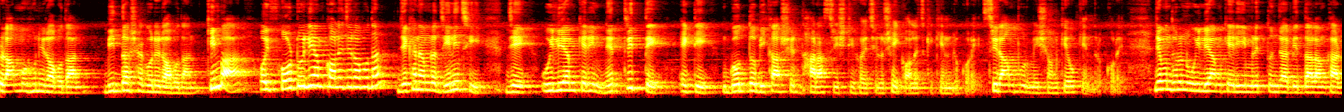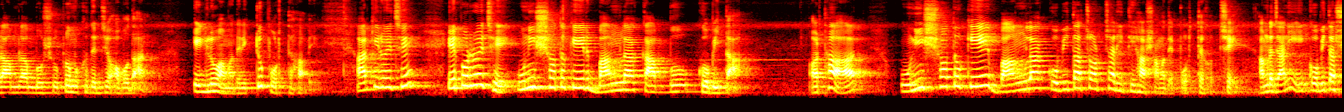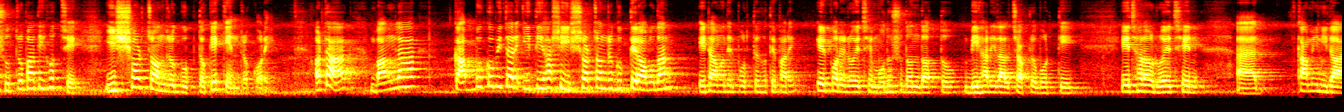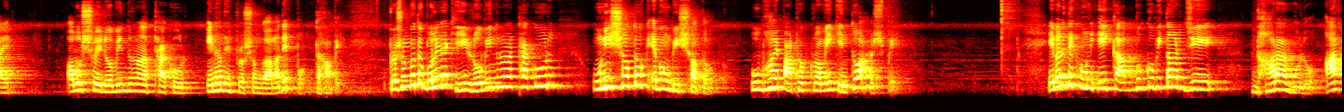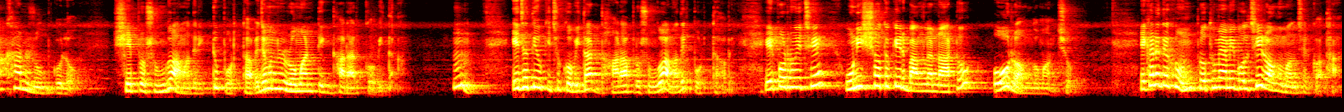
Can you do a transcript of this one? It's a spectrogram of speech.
রামমোহনের অবদান, বিদ্যাসাগরের অবদান কিংবা ওই ফোর্ট উইলিয়াম কলেজের অবদান, যেখানে আমরা জেনেছি যে উইলিয়াম কেরির নেতৃত্বে একটি গদ্য বিকাশের ধারা সৃষ্টি হয়েছিল সেই কলেজকে কেন্দ্র করে, শ্রীরামপুর মিশনকেও কেন্দ্র করে। যেমন ধরুন উইলিয়াম কেরি, মৃত্যুঞ্জয় বিদ্যালঙ্কার, রামরাম বসু প্রমুখদের যে অবদান এগুলো আমাদের একটু পড়তে হবে। আর কি রয়েছে? এরপর রয়েছে উনিশ শতকের বাংলা কাব্য কবিতা। অর্থাৎ উনিশ শতকে বাংলা কবিতা চর্চার ইতিহাস আমাদের পড়তে হচ্ছে। আমরা জানি কবিতার সূত্রপাতই হচ্ছে ঈশ্বরচন্দ্র গুপ্তকে কেন্দ্র করে। অর্থাৎ বাংলা কাব্য কবিতার ইতিহাসে ঈশ্বরচন্দ্র গুপ্তের অবদান, এটা আমাদের পড়তে হতে পারে। এরপরে রয়েছে মধুসূদন দত্ত, বিহারীলাল চক্রবর্তী, এছাড়াও রয়েছেন কামিনী রায় অবশ্যই রবীন্দ্রনাথ ঠাকুর এনাদের প্রসঙ্গ আমাদের পড়তে হবে। প্রসঙ্গত বলে রাখি, রবীন্দ্রনাথ ঠাকুর উনিশ শতক এবং বিশ শতক, উভয় পাঠক্রমেই কিন্তু আসবে। এবারে দেখুন, এই কাব্য কবিতার যে ধারাগুলো, আখ্যান রূপগুলো, সে প্রসঙ্গ আমাদের একটু পড়তে হবে। যেমন রোমান্টিক ধারার কবিতা, হুম? এ জাতীয় কিছু কবিতার ধারা প্রসঙ্গ আমাদের পড়তে হবে। এরপর রয়েছে উনিশ শতকের বাংলা নাটক ও রঙ্গমঞ্চ। এখানে দেখুন, প্রথমে আমি বলছি রঙ্গমঞ্চের কথা।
